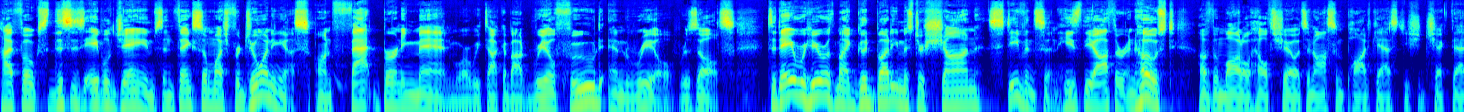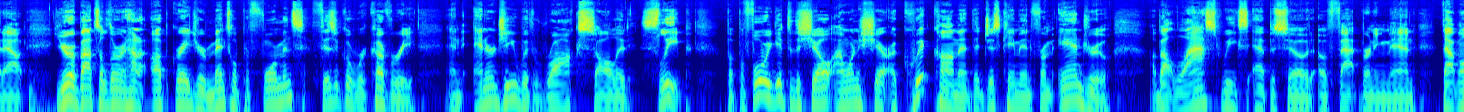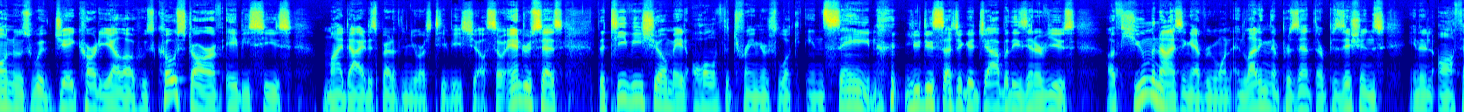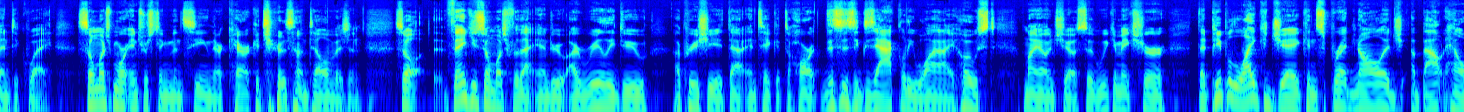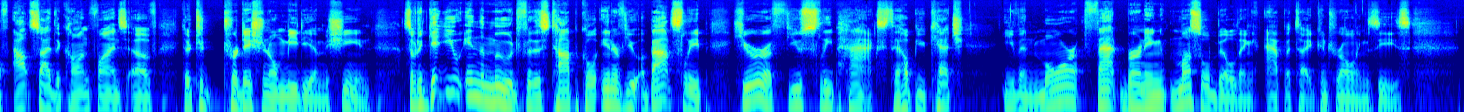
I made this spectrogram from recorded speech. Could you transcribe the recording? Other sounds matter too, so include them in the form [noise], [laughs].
Hi, folks. This is Abel James, and thanks so much for joining us on Fat Burning Man, where we talk about real food and real results. Today, we're here with my good buddy, Mr. Shawn Stevenson. He's the author and host of the Model Health Show. It's an awesome podcast. You should check that out. You're about to learn how to upgrade your mental performance, physical recovery, and energy with rock solid sleep. But before we get to the show, I want to share a quick comment that just came in from Andrew about last week's episode of Fat Burning Man. That one was with Jay Cardiello, who's co star of ABC's My Diet is Better Than Yours TV show. So Andrew says the TV show made all of the trainers look insane. [laughs] you do such a good job with these interviews of humanizing everyone and letting them present their positions in an authentic way. So much more interesting than seeing their [laughs] caricatures on television. So thank you so much for that, Andrew. I really do appreciate that and take it to heart. This is exactly why I host my own show so we can make sure that people like Jay can spread knowledge about health outside the confines of the traditional media machine. So, to get you in the mood for this topical interview about sleep, here are a few sleep hacks to help you catch even more fat burning, muscle building, appetite controlling Z's.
